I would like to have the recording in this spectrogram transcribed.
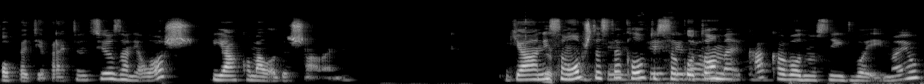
opet je pretenciozan, je loš i jako malo dešavanja. Ja nisam uopšte stekla ti utisak o tome kakav odnos njih dvoje imaju.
